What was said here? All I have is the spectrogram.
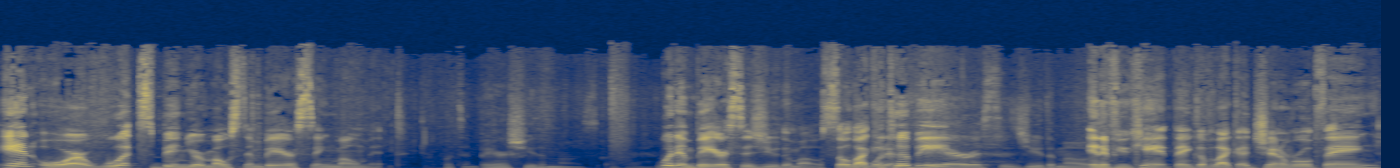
in or what's been your most embarrassing moment? What's embarrassed you the most? Okay. What embarrasses you the most? So like what it could be embarrasses you the most. and if you can't think of like a general thing,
